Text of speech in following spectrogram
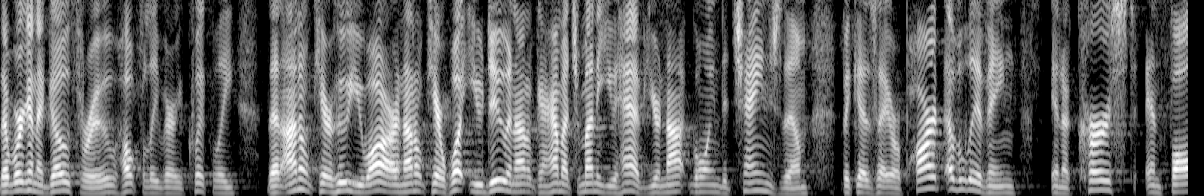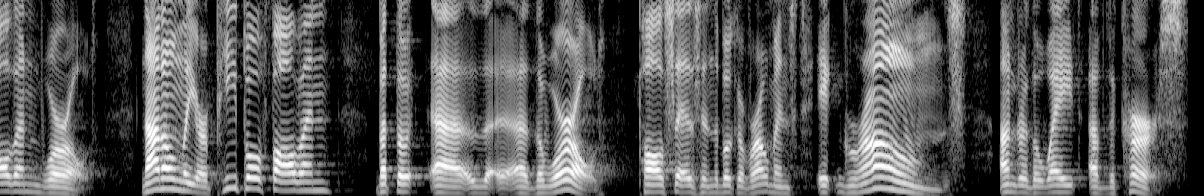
that we're going to go through, hopefully very quickly, that I don't care who you are and I don't care what you do and I don't care how much money you have, you're not going to change them because they are part of living in a cursed and fallen world. Not only are people fallen, but the, uh, the, uh, the world, Paul says in the book of Romans, it groans under the weight of the curse.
